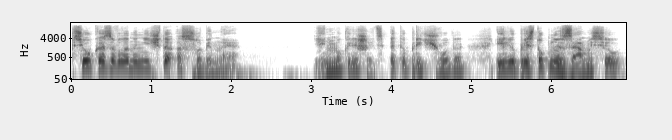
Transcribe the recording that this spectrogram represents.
Все указывало на нечто особенное. Я не мог решить, это причуда или преступный замысел.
